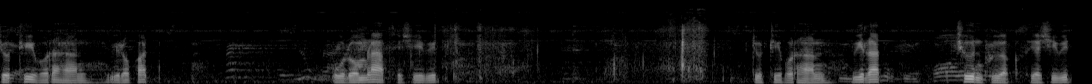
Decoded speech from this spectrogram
จุดที่พลทหารวิรพัฒน์อุดมลาบเสียชีวิต จุดที่พลทหารวิรัตชื่นเผือกเสียชีวิต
